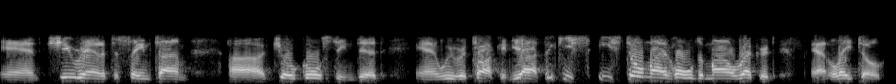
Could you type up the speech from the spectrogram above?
and she ran at the same time uh, Joe Goldstein did, and we were talking. Yeah, I think he he still might hold the mile record at Leto.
